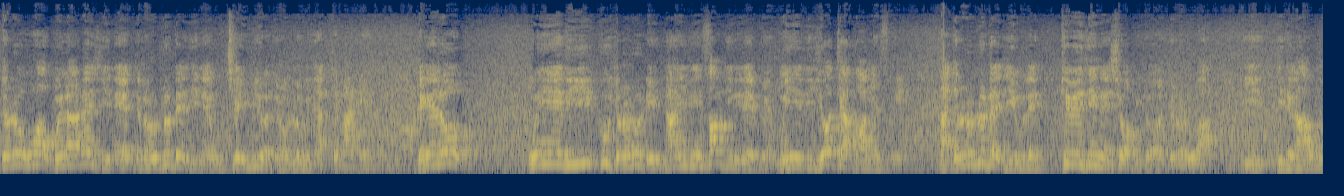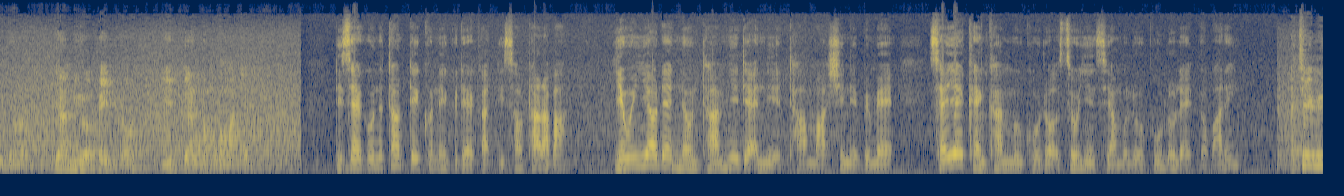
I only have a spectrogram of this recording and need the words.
ကျွန်တော်တို့ဟိုကဝင်လာတဲ့ရေနဲ့ကျွန်တော်တို့လွတ်တဲ့ရေနဲ့ကိုချိန်ပြီးတော့ကျွန်တော်လုပ်နေတာဖြစ်ပါတယ်တကယ်လို့ဝင်ရည်ဒီအခုကျွန်တော်တို့ဒီနိုင်ရင်စောင့်ကြည့်နေတဲ့အတွက်ဝင်ရည်ဒီရော့ကျသွားမယ်ဆိုရင်ဒါကျွန်တော်တို့လွတ်တဲ့ရေကိုလည်းဖြည်းဖြည်းချင်းနဲ့လျှော့ပြီးတော့ကျွန်တော်တို့ကဒီဒီတကားကိုကျွန်တော်ပြန်ပြီးတော့ပိတ်ပြီးတော့ဒီပြန်ဆောင်တော့မှာဖြစ်တယ်ဒီဇယ်ကို2001ခုနှစ်ကတည်းကတိစောက်ထားတာပါရေဝင်ရောက်တဲ့နှုံထားမြင့်တဲ့အနေအထားမှာရှိနေပေမဲ့ဆယ်ရက်ခံခမ်းမှုကိုတော့စိုးရင်စရာမလိုဘူးလို့လည်းပြောပါတယ် အချိန်မီ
